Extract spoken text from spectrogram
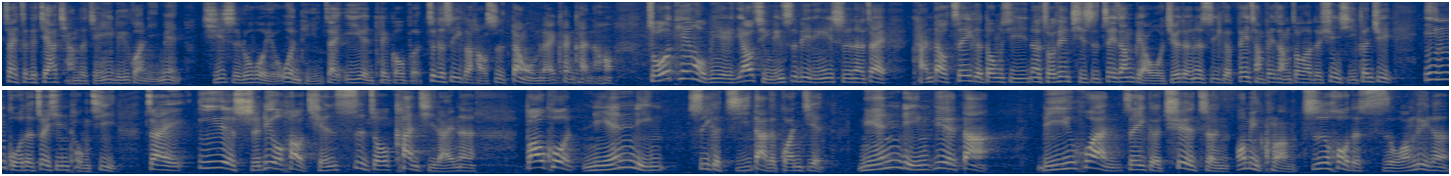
在这个加强的简易旅馆里面，其实如果有问题，在医院 take over，这个是一个好事。但我们来看看，然后昨天我们也邀请林世璧林医师呢，在谈到这个东西。那昨天其实这张表，我觉得那是一个非常非常重要的讯息。根据英国的最新统计，在一月十六号前四周看起来呢，包括年龄是一个极大的关键，年龄越大。罹患这个确诊 Omicron 之后的死亡率呢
